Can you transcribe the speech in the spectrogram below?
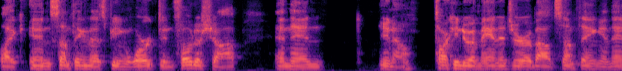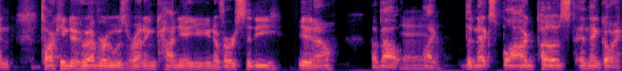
like in something that's being worked in Photoshop, and then you know talking to a manager about something, and then talking to whoever was running Kanye University, you know. about Yeah, yeah. like the next blog post and then going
